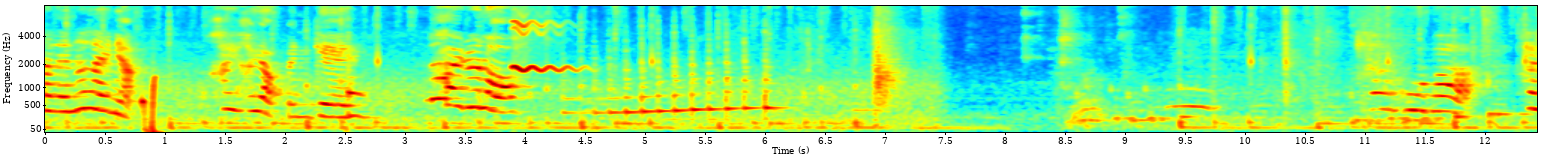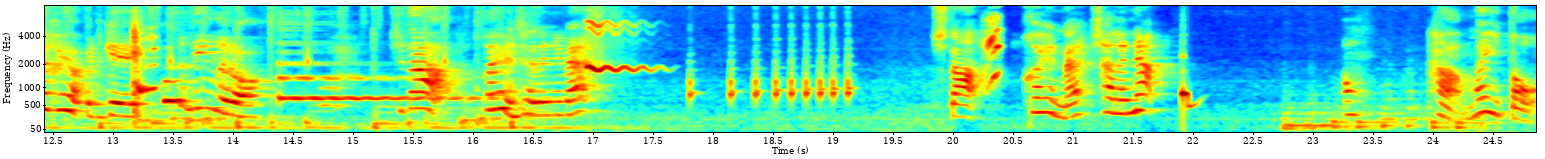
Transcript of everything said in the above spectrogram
าเลนอะไรเนี่ย ใครขยับเป็นเกย์ได้ด้วยเหรอ แค่พูดว่า ใครขยับเป็นเกย์ก็จะนิ่งเลยเหรอ ชิต้าเคยเห็นชาเลนนี้ไหมชิต้าเคยเห็นไหมชาเลนเนี่ย เอ้าถามไม่ตอบ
